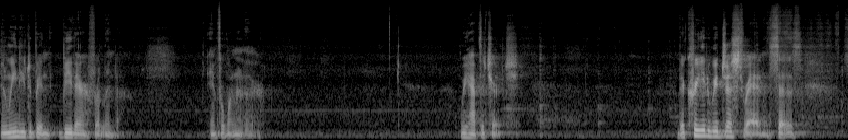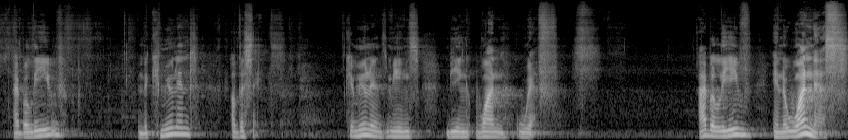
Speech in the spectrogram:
And we need to be, be there for Linda and for one another. We have the church. The creed we just read says, I believe in the communion of the saints. Communion means being one with. I believe in the oneness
